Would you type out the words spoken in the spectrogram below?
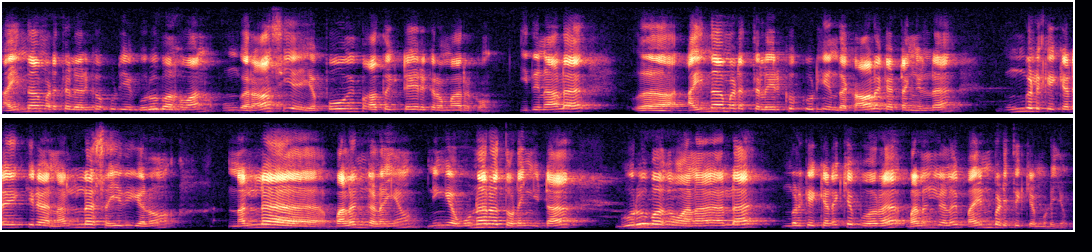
ஐந்தாம் இடத்துல இருக்கக்கூடிய குரு பகவான் உங்கள் ராசியை எப்போவும் பார்த்துக்கிட்டே இருக்கிற மாதிரி இருக்கும். இதனால ஐந்தாம் இடத்துல இருக்கக்கூடிய இந்த காலகட்டங்களில் உங்களுக்கு கிடைக்கிற நல்ல செய்திகளும் நல்ல பலன்களையும் நீங்கள் உணர தொடங்கிட்டா குரு பகவானால் உங்களுக்கு கிடைக்க போகிற பலன்களை பயன்படுத்திக்க முடியும்.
